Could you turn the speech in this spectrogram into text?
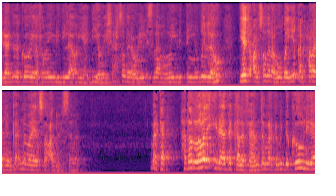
iraadada kowniga faman yurid illahu an yahdiyahu yashrax sadrahu lilislam waman yurid an yudilahu yajcal sadrahu dayiqan xarajan kaanamaa yastacadu fi samaa marka haddaad labada iraado kala fahamto marka midda kowniga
